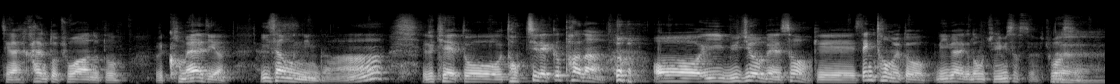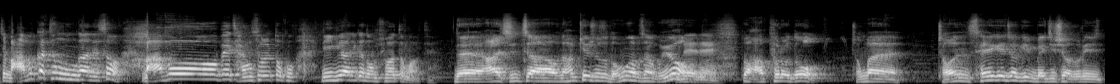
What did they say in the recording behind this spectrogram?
제가 가장 또 좋아하는 또 우리 코미디언 이상훈님과 이렇게 또 덕질의 끝판왕 어, 이 뮤지엄에서 이렇게 생텀을 또 리뷰하니까 너무 재밌었어요. 좋았어요. 네. 마법 같은 공간에서 마법의 장소를 또 고- 리뷰하니까 너무 좋았던 것 같아요. 네, 아 진짜 오늘 함께 해 주셔서 너무 감사하고요. 네네. 또 앞으로도 정말 전 세계적인 매지션 우리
